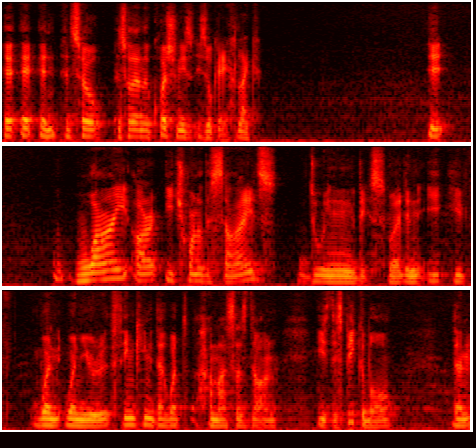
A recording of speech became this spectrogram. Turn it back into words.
and, and, and so and so then the question is is okay like it, why are each one of the sides doing this right and if when when you're thinking that what Hamas has done is despicable then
